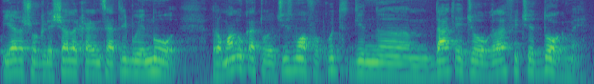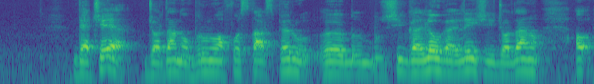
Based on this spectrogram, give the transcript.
iarăși o greșeală care îmi se atribuie nouă. Romanul catolicismul a făcut din uh, date geografice dogme. De aceea, Giordano Bruno a fost ars Peru uh, și Galileo Galilei și Giordano au,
